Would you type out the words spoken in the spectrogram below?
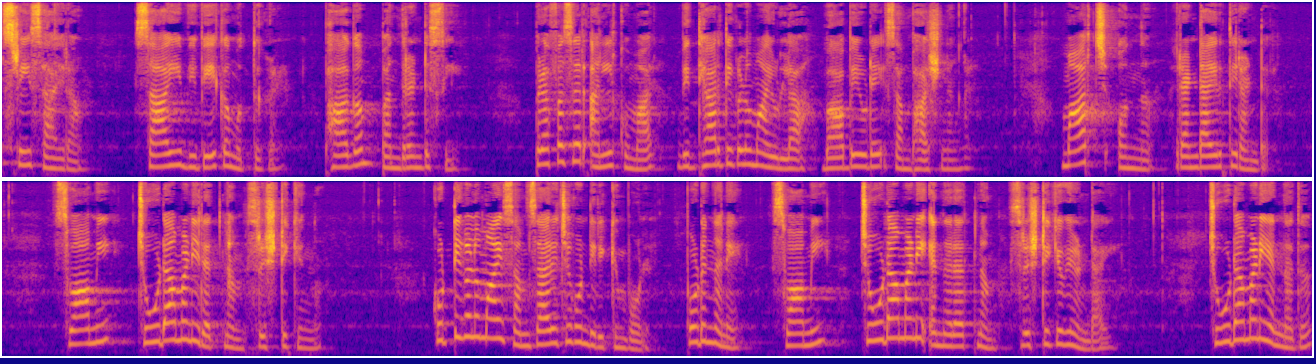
ശ്രീ സായിറാം. സായി വിവേകമുത്തുകൾ. ഭാഗം പന്ത്രണ്ട് സി. പ്രൊഫസർ അനിൽകുമാർ വിദ്യാർത്ഥികളുമായുള്ള ബാബയുടെ സംഭാഷണങ്ങൾ. മാർച്ച് ഒന്ന് രണ്ടായിരത്തി രണ്ട് സ്വാമി ചൂടാമണി രത്നം സൃഷ്ടിക്കുന്നു. കുട്ടികളുമായി സംസാരിച്ചു കൊണ്ടിരിക്കുമ്പോൾ പൊടുന്നനെ സ്വാമി ചൂടാമണി എന്ന രത്നം സൃഷ്ടിക്കുകയുണ്ടായി. ചൂടാമണി എന്നത്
